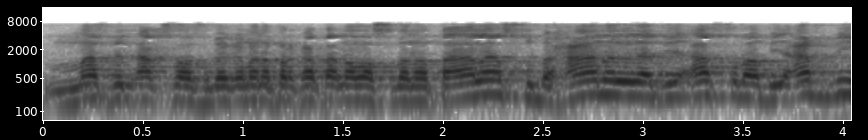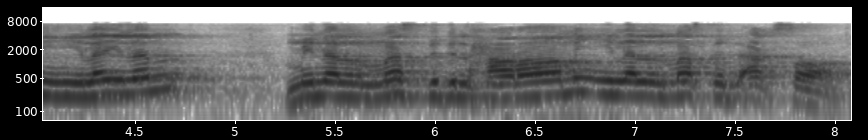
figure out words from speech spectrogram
Masjid Aqsa sebagaimana perkataan Allah Subhanahu wa taala, "Subhanalladzi asra bi 'abdihi lailan minal Masjidil Harami ilal Masjidil Aqsa."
